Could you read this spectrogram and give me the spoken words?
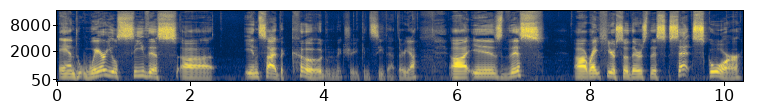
and where you'll see this uh, inside the code, let me make sure you can see that there, yeah, uh, is this uh, right here. So there's this set score,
